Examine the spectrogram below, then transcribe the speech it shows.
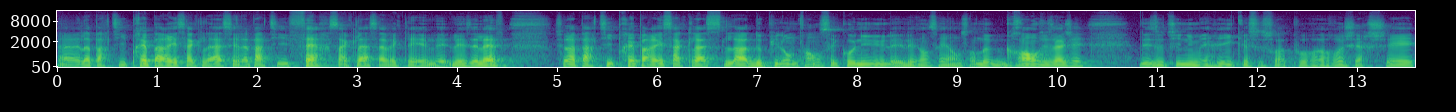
euh, la partie préparer sa classe et la partie faire sa classe avec les, élèves, sur la partie préparer sa classe, là, depuis longtemps, c'est connu, les, enseignants sont de grands usagers des outils numériques, que ce soit pour euh, rechercher,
